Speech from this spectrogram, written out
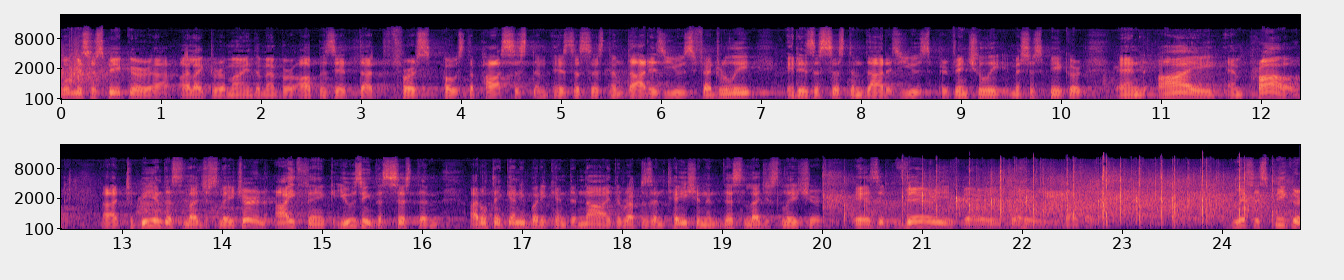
Well, Mr. Speaker, uh, I'd like to remind the member opposite that first post the pass system is a system that is used federally. It is a system that is used provincially, Mr. Speaker, and I am proud uh, to be in this legislature, and I think using the system, I don't think anybody can deny the representation in this legislature is very, very, very. Mr. Speaker,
